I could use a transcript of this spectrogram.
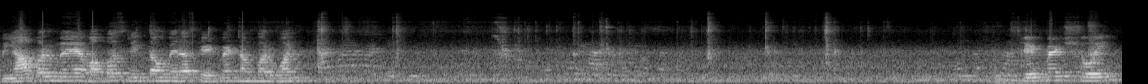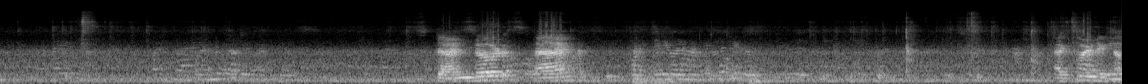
तो यहाँ पर मैं वापस लिखता हूँ मेरा statement number one statement showing standard and actual data.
